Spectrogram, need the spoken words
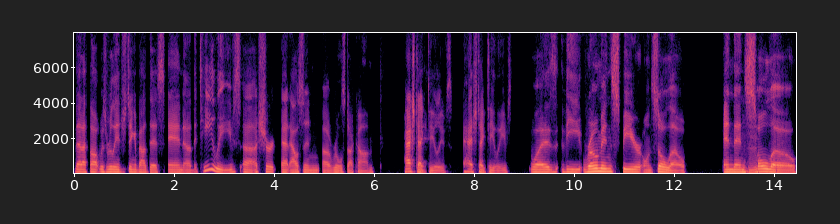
that I thought was really interesting about this and uh, the tea leaves uh, a shirt at AllisonRules.com Hashtag tea leaves. hashtag tea leaves was the Roman spear on Solo, and then Mhm. Solo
